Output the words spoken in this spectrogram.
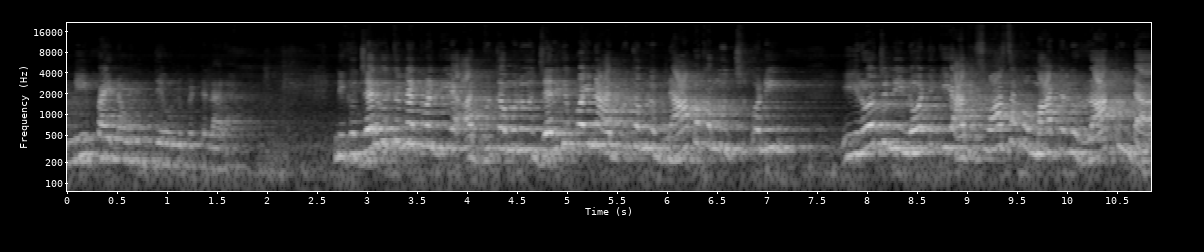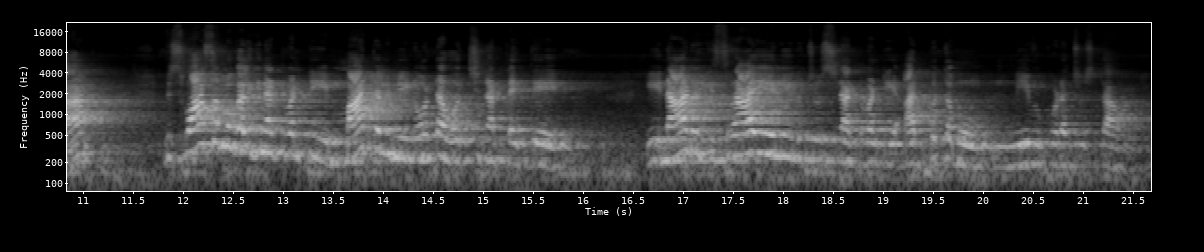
నీ పైన ఉంది దేవుని బిడ్డలారా. నీకు జరుగుతున్నటువంటి అద్భుతములు జరిగిపోయిన అద్భుతములు జ్ఞాపకం ఉంచుకొని ఈరోజు నీ నోటికి అవిశ్వాసపు మాటలు రాకుండా విశ్వాసము కలిగినటువంటి మాటలు నీ నోట వచ్చినట్లయితే ఈనాడు ఇస్రాయేలీలు చూసినటువంటి అద్భుతము నీవు కూడా చూస్తావు.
